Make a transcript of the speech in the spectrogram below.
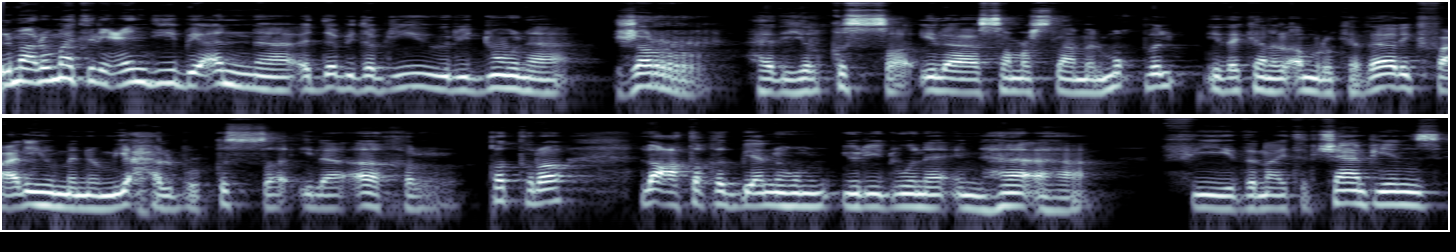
المعلومات اللي عندي بأن ال WWE يريدون جر هذه القصة إلى SummerSlam المقبل. إذا كان الأمر كذلك فعليهم أنهم يحلبوا القصة إلى آخر قطرة. لا أعتقد بأنهم يريدون إنهاءها في The Night of Champions.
